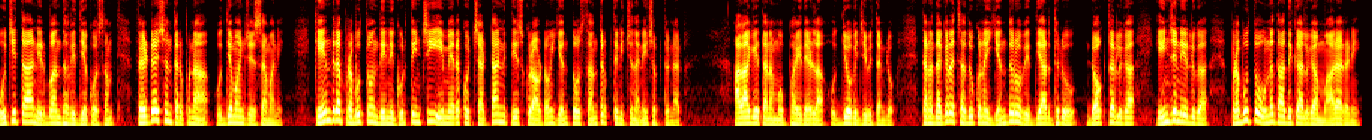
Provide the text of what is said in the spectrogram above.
ఉచిత నిర్బంధ విద్య కోసం ఫెడరేషన్ తరపున ఉద్యమం చేశామని కేంద్ర ప్రభుత్వం దీన్ని గుర్తించి ఈ మేరకు చట్టాన్ని తీసుకురావడం ఎంతో సంతృప్తినిచ్చిందని చెప్తున్నారు. అలాగే తన ముప్పై ఐదేళ్ళ ఉద్యోగ జీవితంలో. తన దగ్గర చదువుకున్న ఎందరో విద్యార్థులు డాక్టర్లుగా ఇంజనీర్లుగా ప్రభుత్వ ఉన్నతాధికారులుగా మారారని.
